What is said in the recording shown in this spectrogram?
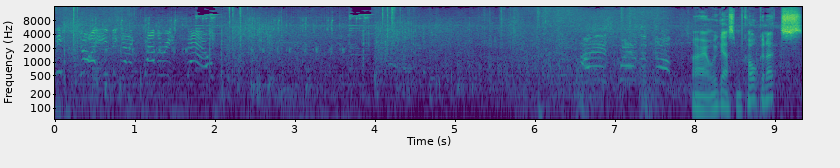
This shite isn't gonna gather itself! All right, we got some coconuts.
